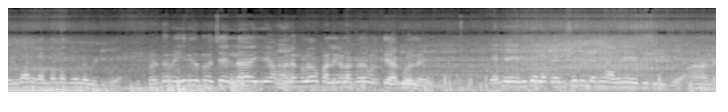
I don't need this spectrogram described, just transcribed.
ഒരുപാട് സമ്പത്തൊക്കെ ഉള്ള വീട്ടിലാണ് ഇപ്പോഴത്തെ മെയിൻ ഇതെന്ന് വെച്ചാൽ എല്ലാ ഈ അമ്പലങ്ങളോ പള്ളികളൊക്കെ വൃത്തിയാക്കുമല്ലേ എന്റെ എനിക്കുള്ള പെൻഷനും തന്നെ അവരെ ഏൽപ്പിച്ചിരിക്കുക ആണല്ലേ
